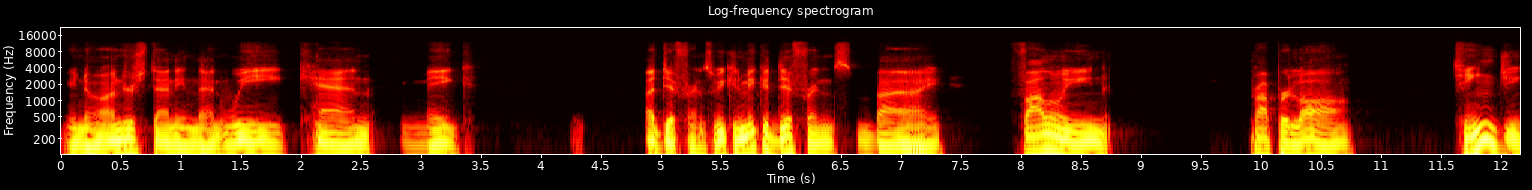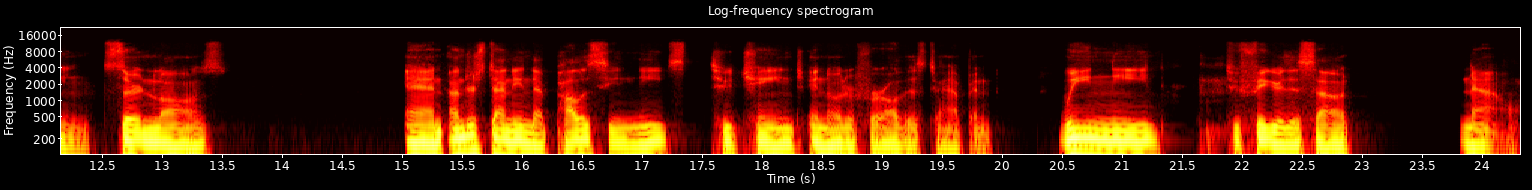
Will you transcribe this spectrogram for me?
You know, understanding that we can make a difference. We can make a difference by following proper law, changing certain laws, and understanding that policy needs to change in order for all this to happen. We need to figure this out now.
